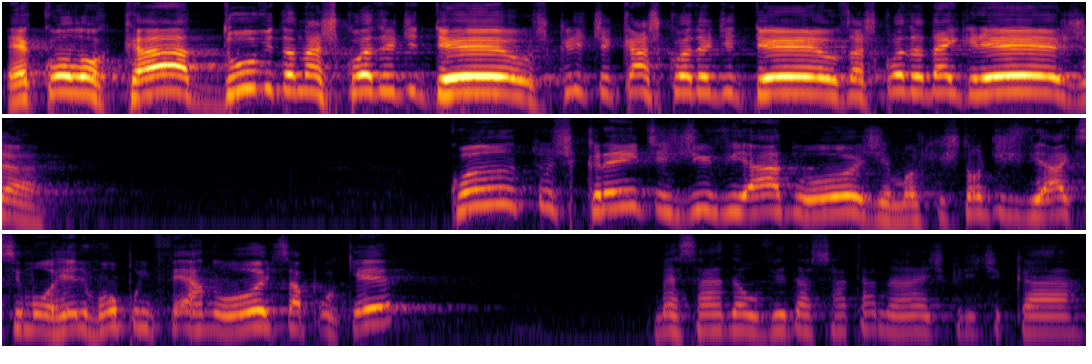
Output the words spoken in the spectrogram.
é colocar dúvida nas coisas de Deus, criticar as coisas de Deus, as coisas da igreja. Quantos crentes desviados hoje, irmãos, que estão desviados, que se morrerem vão para o inferno hoje, sabe por quê? Começaram a dar ouvido a Satanás, criticar.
